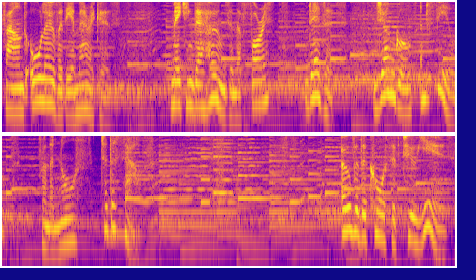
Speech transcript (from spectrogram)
Found all over the Americas, making their homes in the forests, deserts, jungles and fields from the north to the south. Over the course of two years,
